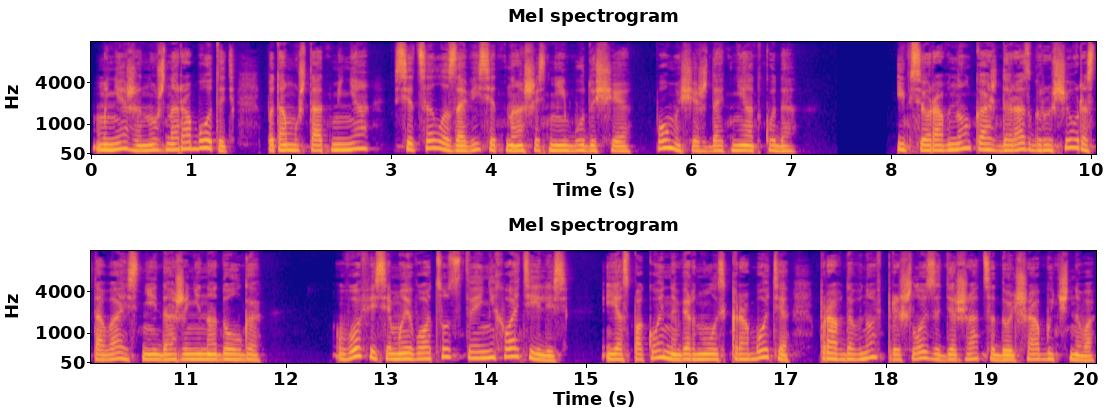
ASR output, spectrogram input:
Мне же нужно работать, потому что от меня всецело зависит наше с ней будущее. Помощи ждать неоткуда. И все равно каждый раз грущу, расставаясь с ней даже ненадолго — в офисе моего отсутствия не хватились. Я спокойно вернулась к работе, правда, вновь пришлось задержаться дольше обычного.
